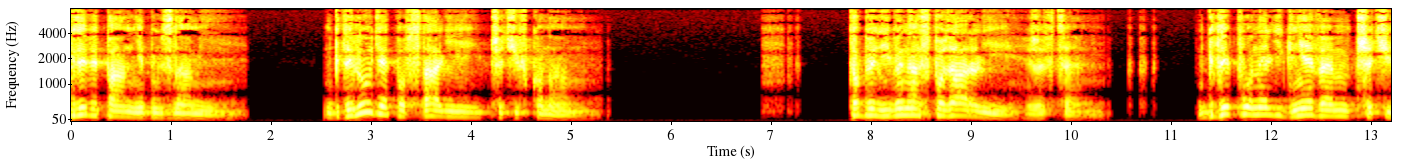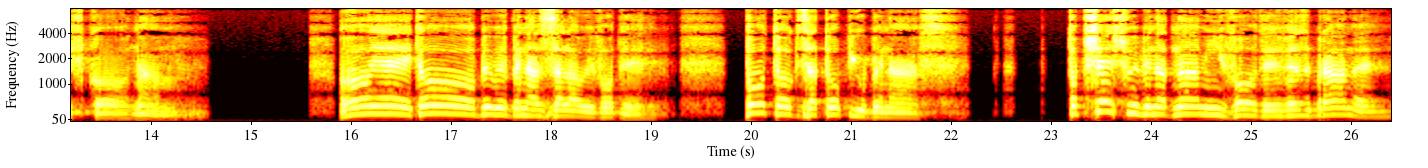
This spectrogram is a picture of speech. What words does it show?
Gdyby Pan nie był z nami, gdy ludzie powstali przeciwko nam, to byliby nas pożarli żywcem, gdy płonęli gniewem przeciwko nam. Ojej, to byłyby nas zalały wody, potok zatopiłby nas, to przeszłyby nad nami wody wezbrane.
